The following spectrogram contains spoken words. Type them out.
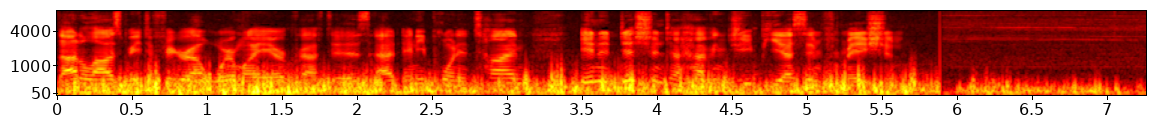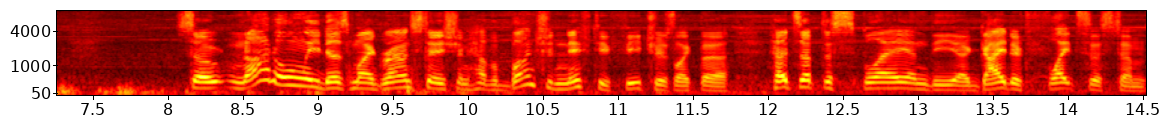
That allows me to figure out where my aircraft is at any point in time, in addition to having GPS information. So not only does my ground station have a bunch of nifty features like the heads-up display and the uh, guided flight system,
